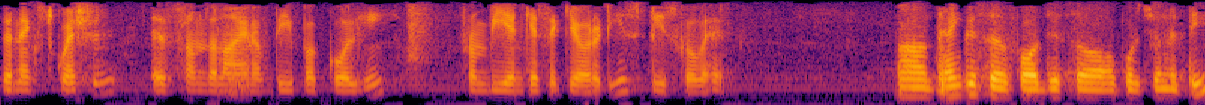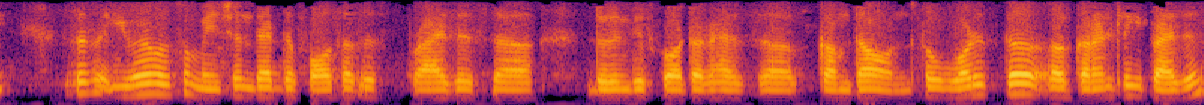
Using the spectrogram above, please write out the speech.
The next question is from the line of Deepak Kolhi from B&K Securities. Please go ahead. Uh, thank you, sir, for this uh, opportunity. Sir, you have also mentioned that the phosphorus prices uh, during this quarter has uh, come down. So what is the uh, currently prices?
